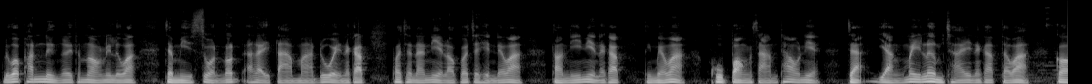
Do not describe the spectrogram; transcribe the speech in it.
หรือว่าพันหนึ่งอะไรทำนองนี้หรือว่าจะมีส่วนลดอะไรตามมาด้วยนะครับ เพราะฉะนั้นเนี่ยเราก็จะเห็นได้ว่าตอนนี้เนี่ยนะครับถึงแม้ว่าคูปอง 3 เท่าเนี่ยจะยังไม่เริ่มใช้นะครับ แต่ว่าก็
